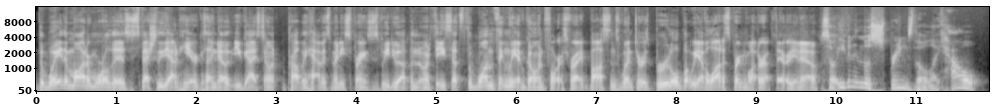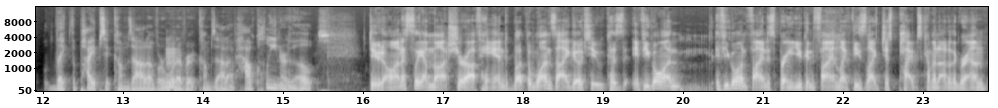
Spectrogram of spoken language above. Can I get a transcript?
the way the modern world is, especially down here, because I know that you guys don't probably have as many springs as we do up in the Northeast. That's the one thing we have going for us, right? Boston's winter is brutal, but we have a lot of spring water up there, you know? So even in those springs though, like how like the pipes it comes out Mm. of or whatever it comes out of, how clean are those? Dude, honestly, I'm not sure offhand, but the ones I go to, because if you go on, if you go on Find a Spring, you can find like these like just pipes coming out of the ground.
